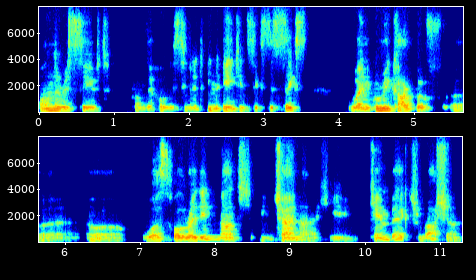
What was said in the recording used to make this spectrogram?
only received from the Holy Synod in 1866 when Guri Karpov uh, was already not in China. He came back to Russia.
